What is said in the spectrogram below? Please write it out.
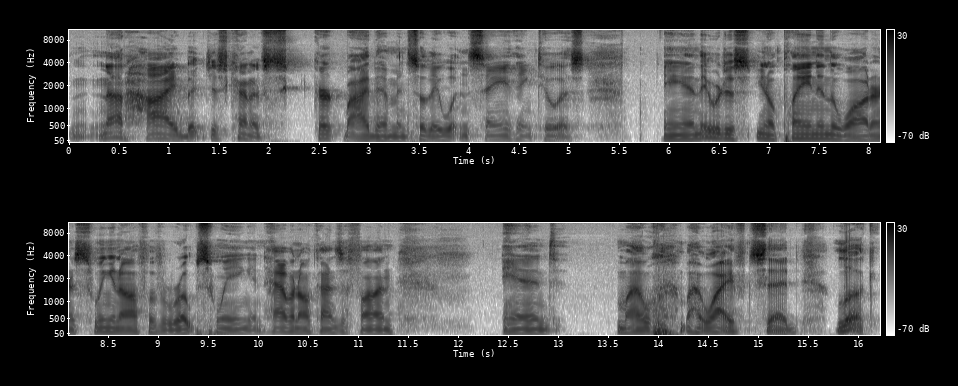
not hide, but just kind of skirt by them, and so they wouldn't say anything to us. And they were just, you know, playing in the water and swinging off of a rope swing and having all kinds of fun. And my my wife said, "Look,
